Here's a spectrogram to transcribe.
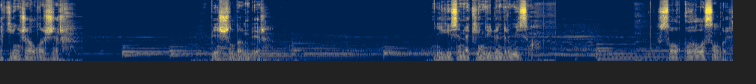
Әкең жалғыз жүр. Бес жылдан бері. Неге сен әкеңді үйлендірмейсің? Соққы қаласың ғой.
